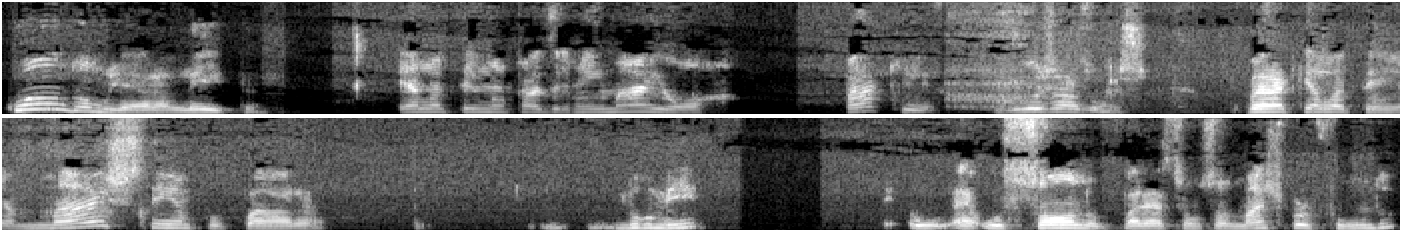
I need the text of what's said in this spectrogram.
Quando a mulher aleita, ela tem uma fase REM maior. Para quê? Duas razões. Para que ela tenha mais tempo para dormir, o, é, o sono parece um sono mais profundo,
